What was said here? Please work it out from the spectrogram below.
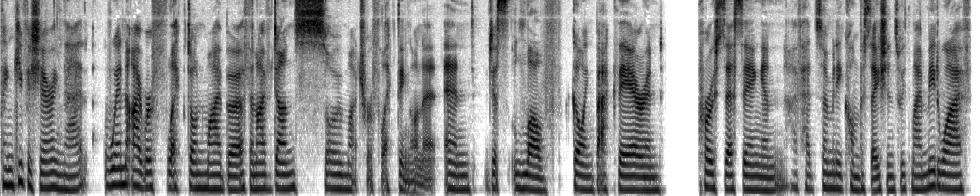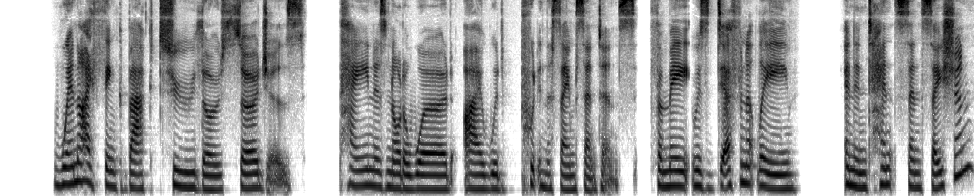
Thank you for sharing that. When I reflect on my birth, and I've done so much reflecting on it and just love going back there and processing, and I've had so many conversations with my midwife. When I think back to those surges, pain is not a word I would put in the same sentence. For me, it was definitely an intense sensation,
